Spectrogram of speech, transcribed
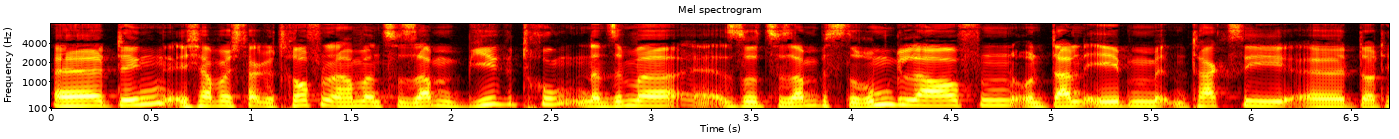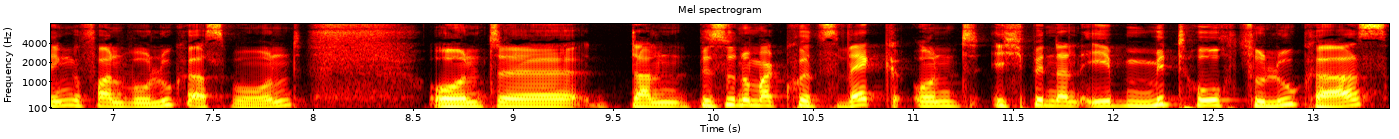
äh, Ding. Ich habe euch da getroffen, dann haben wir zusammen ein Bier getrunken, dann sind wir äh, so zusammen ein bisschen rumgelaufen und dann eben mit dem Taxi äh, dorthin gefahren, wo Lukas wohnt. Und äh, dann bist du noch mal kurz weg und ich bin dann eben mit hoch zu Lukas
